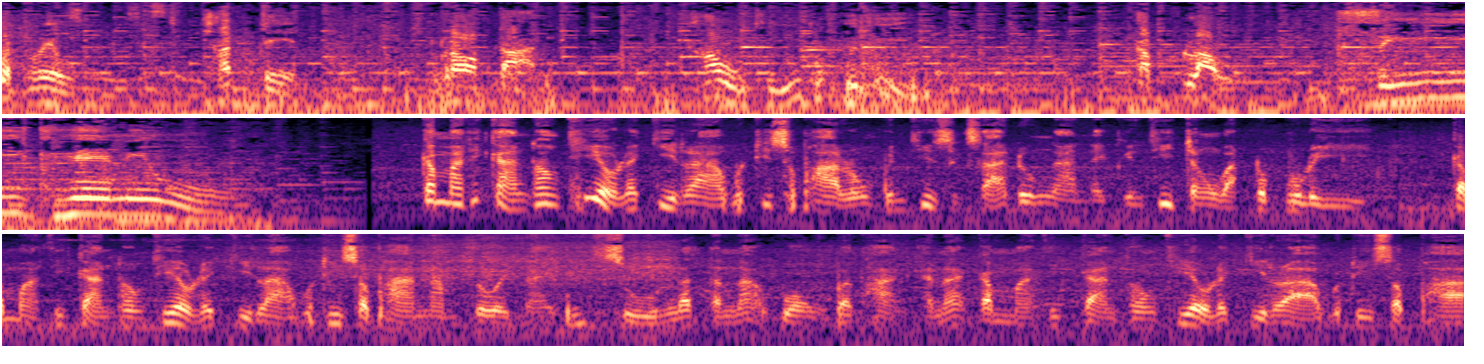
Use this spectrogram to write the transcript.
วดเร็ว ชัดเจน รอบด้าน เข้าถึงทุกพื้นที่ กับเราซีเคนิวกรรมธิการท่องเที่ยวและกีฬาวุฒิสภาลงพื้นที่ศึกษาดูงานในพื้นที่จังหวัดลบบุรีกรรมาธิการท่องเที่ยวและกีฬาวุฒิสภานำโดยนายวิสูลรัตนวงศ์ประธานคณะกรรมาธิการท่องเที่ยวและกีฬาวุฒิสภา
